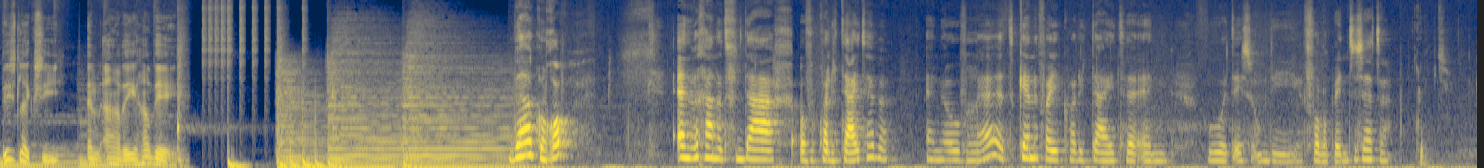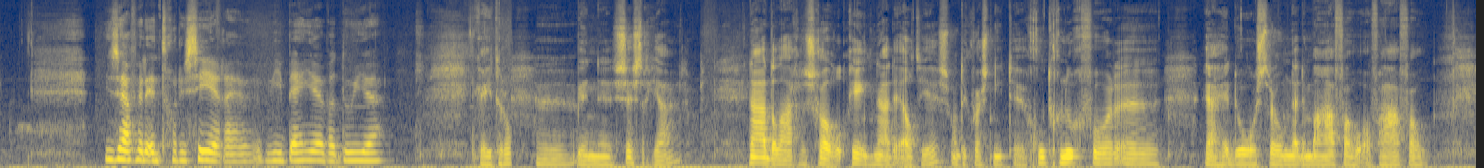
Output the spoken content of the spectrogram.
dyslexie en ADHD. Welkom Rob. En we gaan het vandaag over kwaliteit hebben. En over hè, het kennen van je kwaliteiten en hoe het is om die volop in te zetten. Klopt. Jezelf willen introduceren. Wie ben je? Wat doe je? Ik heet Rob. Eh, Ik ben eh, 60 jaar. Na de lagere school ging ik naar de LTS, want ik was niet eh, goed genoeg voor eh, ja, het doorstromen naar de MAVO of HAVO.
